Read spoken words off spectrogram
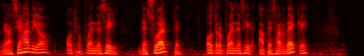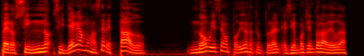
gracias a Dios, otros pueden decir, de suerte, otros pueden decir, a pesar de que, pero si, no, si llegamos a ser Estado, no hubiésemos podido reestructurar el 100% de la deuda.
